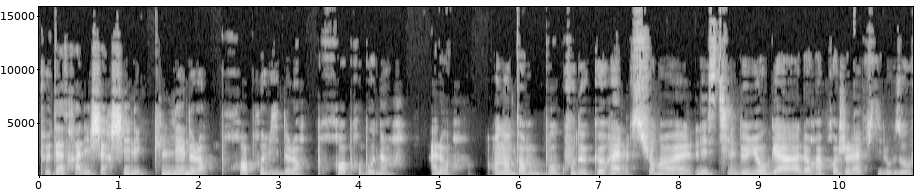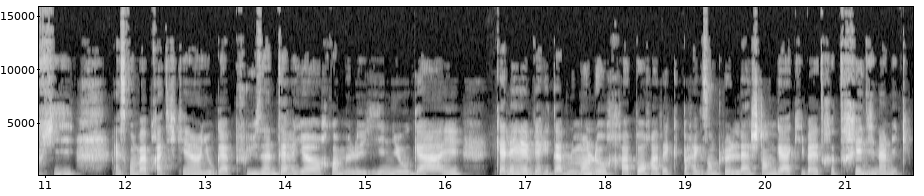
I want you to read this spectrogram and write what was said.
peut-être aller chercher les clés de leur propre vie, de leur propre bonheur. Alors, on entend beaucoup de querelles sur euh, les styles de yoga, leur approche de la philosophie. Est-ce qu'on va pratiquer un yoga plus intérieur comme le yin yoga? Et quel est véritablement le rapport avec par exemple l'ashtanga qui va être très dynamique?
